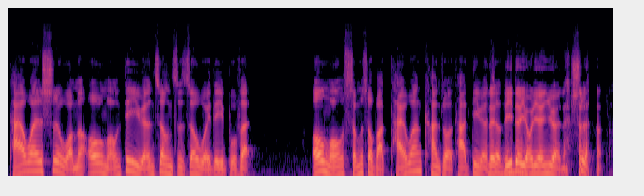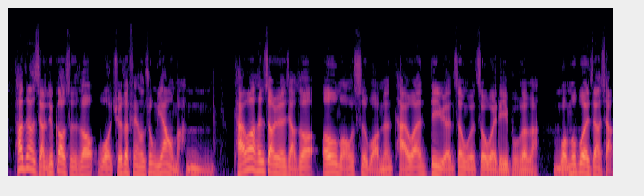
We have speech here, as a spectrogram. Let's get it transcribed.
台湾是我们欧盟地缘政治周围的一部分。欧盟什么时候把台湾看作它地缘政治？离得有点远了。是 他这样讲，就告诉你说，我觉得非常重要嘛。嗯，台湾很少有人讲说，欧盟是我们台湾地缘政治周围的一部分嘛。我们不会这样想，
